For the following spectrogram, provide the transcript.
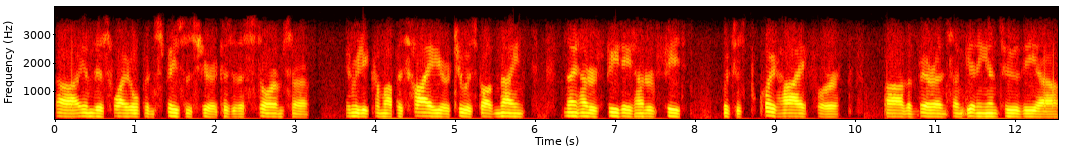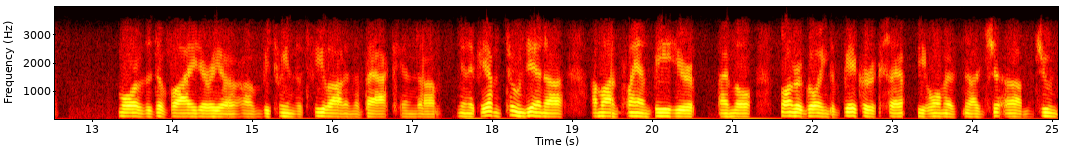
uh, in this wide open spaces here because of the storms. Uh, and really come up as high here too. It's about nine, 900 feet, 800 feet, which is quite high for uh, the Barrens. I'm getting into the uh, more of the divide area uh, between the Thelon and the back. And um, and if you haven't tuned in, uh, I'm on Plan B here. I'm no longer going to Baker because I have to be home at uh, J- um, June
